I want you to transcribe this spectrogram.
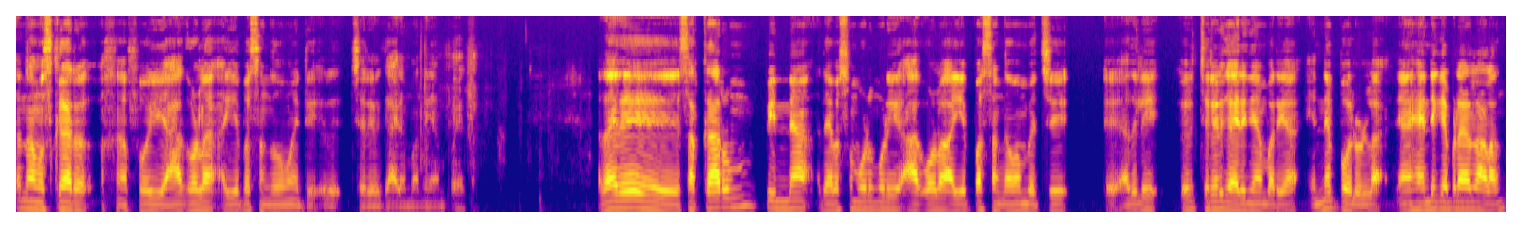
നമസ്കാരം. അപ്പോൾ ഈ ആഗോള അയ്യപ്പ സംഘവുമായിട്ട് ഒരു ചെറിയൊരു കാര്യം പറഞ്ഞ് ഞാൻ പോയേക്കാം. അതായത് സർക്കാരും പിന്നെ ദേവസ്വം ബോർഡും കൂടി ആഗോള അയ്യപ്പ സംഗമം വെച്ച് അതിൽ ഒരു ചെറിയൊരു കാര്യം ഞാൻ പറയാ. എന്നെപ്പോലുള്ള ഞാൻ ഹാൻഡിക്യാപ്ഡ് ആയ ആളാണ്.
